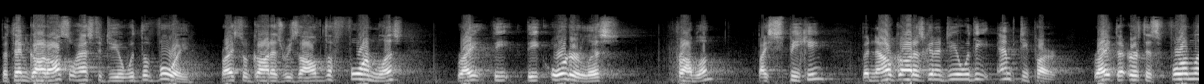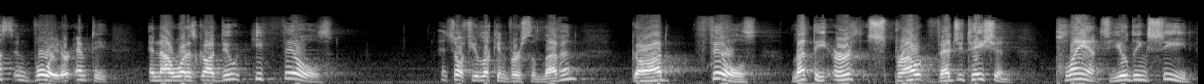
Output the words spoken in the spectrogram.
But then God also has to deal with the void, right? So God has resolved the formless, right? The, the orderless problem by speaking. But now God is going to deal with the empty part, right? The earth is formless and void or empty. And now what does God do? He fills. And so if you look in verse 11, God fills. Let the earth sprout vegetation, plants yielding seed,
